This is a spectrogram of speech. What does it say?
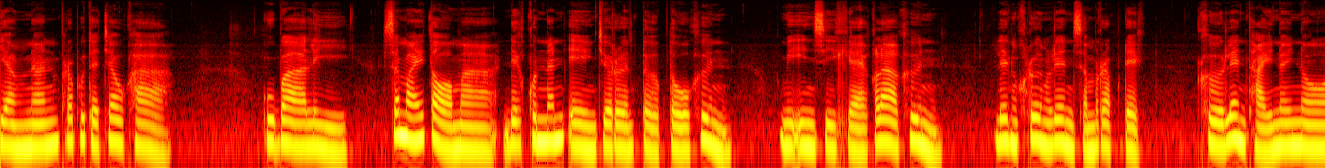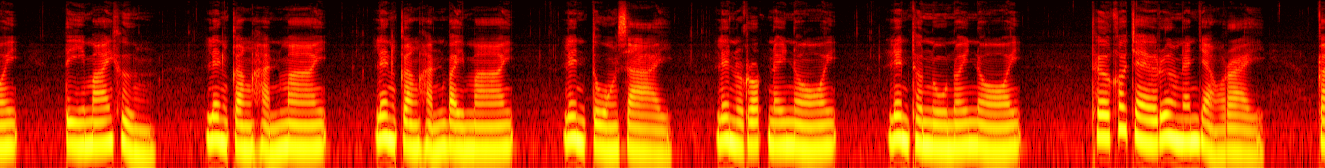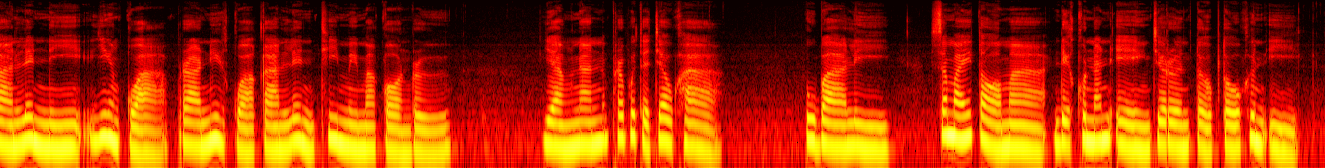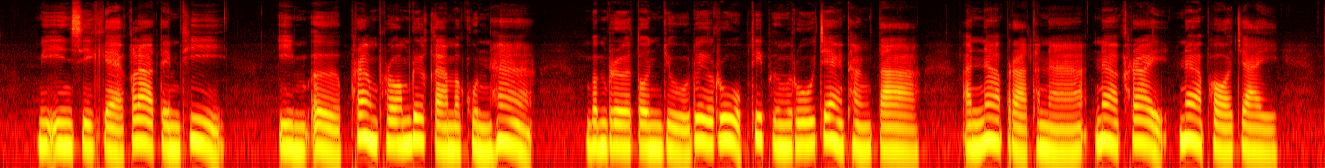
อย่างนั้นพระพุทธเจ้าค่ะ อุบาลี สมัยต่อมาเด็กคนนั้นเองเจริญเติบโตขึ้น มีอินทรีย์แก่กล้าขึ้น เล่นเครื่องเล่นสำหรับเด็ก คือเล่นไถน้อยๆ ตีไม้ขึง เล่นกังหันไม้ เล่นกังหันใบไม้ เล่นตวงทราย เล่นรถน้อยๆ เล่นธนูน้อยๆ เธอเข้าใจเรื่องนั้นอย่างไร การเล่นนี้ยิ่งกว่าปราณีกว่าการเล่นที่มีมาก่อนหรือ อย่างนั้นพระพุทธเจ้าค่ะ อุบาลี สมัยต่อมาเด็กคนนั้นเองเจริญเติบโตขึ้นอีก มีอินทรีย์แก่กล้าเต็มที่ อิ่มเอิบพรั่งพร้อมด้วยกามคุณห้าบำเรอตนอยู่ด้วยรูปที่พึงรู้แจ้งทางตา อันน่าปรารถนา น่าใคร่ น่าพอใจ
